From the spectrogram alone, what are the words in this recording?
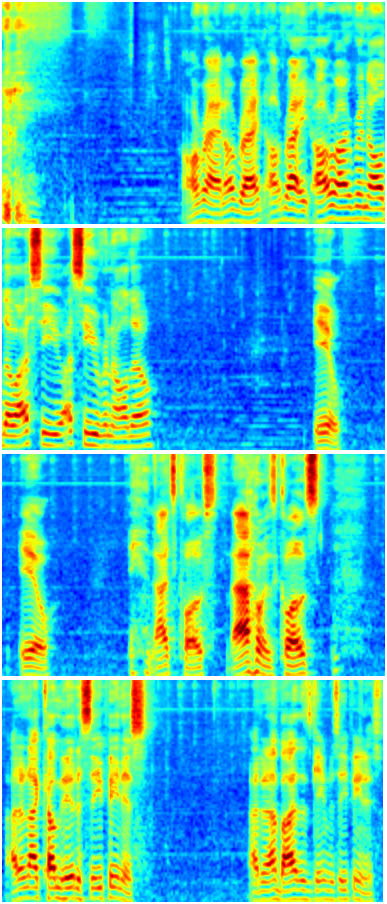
all right, all right, all right, all right, Ronaldo. I see you. I see you, Ronaldo. Ew. Ew. That's close. That was close. I did not come here to see penis. I did not buy this game to see penis.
